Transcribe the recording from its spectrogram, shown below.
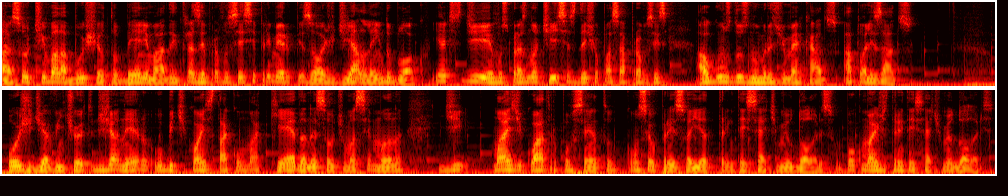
Olá, eu sou o Tim Balabucha e eu tô bem animado em trazer para você esse primeiro episódio de Além do Bloco. E antes de irmos para as notícias, deixa eu passar para vocês alguns dos números de mercados atualizados. Hoje, dia 28 de janeiro, o Bitcoin está com uma queda nessa última semana de mais de 4%, com seu preço aí a 37 mil dólares, um pouco mais de 37 mil dólares.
